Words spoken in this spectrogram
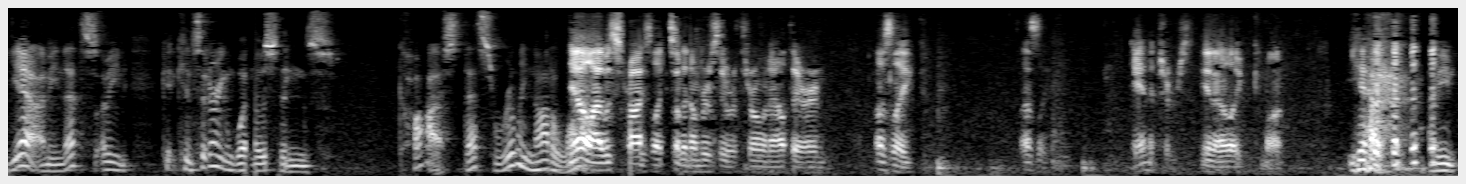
Yeah, I mean that's I mean c- considering what most things cost, that's really not a lot. No, I was surprised like some of the numbers they were throwing out there, and I was like, I was like, amateurs, you know, like come on. Yeah, I mean,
